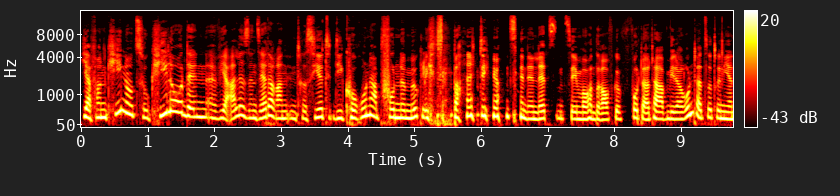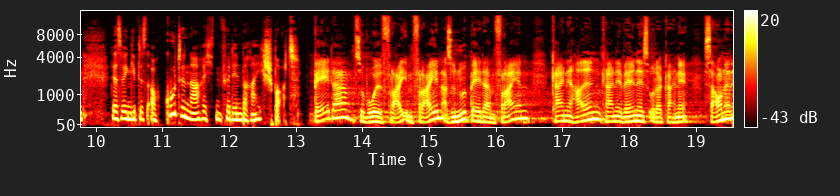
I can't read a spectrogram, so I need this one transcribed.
Ja, von Kino zu Kilo, denn äh, wir alle sind sehr daran interessiert, die Corona-Pfunde möglichst bald, die wir uns in den letzten zehn Wochen drauf gefuttert haben, wieder runter zu trainieren. Deswegen gibt es auch gute Nachrichten für den Bereich Sport. Bäder, sowohl frei im Freien, also nur Bäder im Freien, keine Hallen, keine Wellness oder keine Saunen.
